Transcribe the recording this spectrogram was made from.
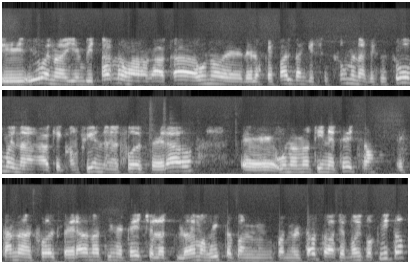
y, bueno, y invitarlos a, cada uno de, los que faltan que se sumen, a que se sumen, a, que confíen en el fútbol federado. Eh, uno no tiene techo, estando en el fútbol federado no tiene techo, lo, hemos visto con, con, el Toto hace muy poquito,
